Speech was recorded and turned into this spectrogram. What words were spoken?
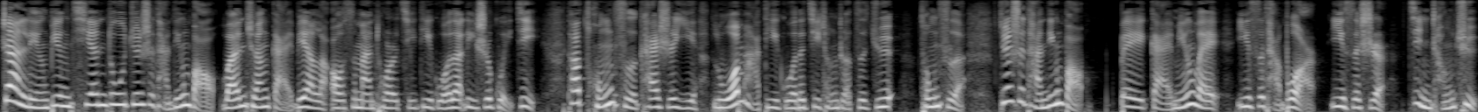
占领并迁都君士坦丁堡，完全改变了奥斯曼土耳其帝国的历史轨迹。他从此开始以罗马帝国的继承者自居。从此，君士坦丁堡被改名为伊斯坦布尔，意思是。进城去，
